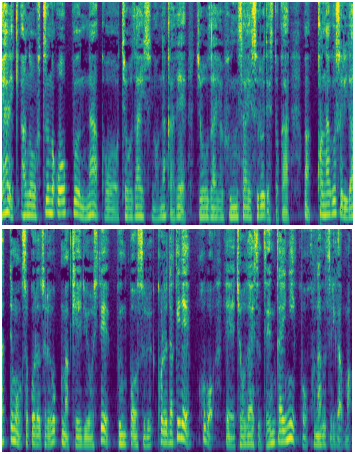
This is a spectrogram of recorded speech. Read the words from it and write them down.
やはり、あの、普通のオープンな、こう、調剤室の中で、錠剤を粉砕するですとか、まあ、粉薬であっても、そこでそれを、まあ、計量して分包する。これだけで、ほぼ、えー、調剤室全体に、こう、粉薬が、まあ、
